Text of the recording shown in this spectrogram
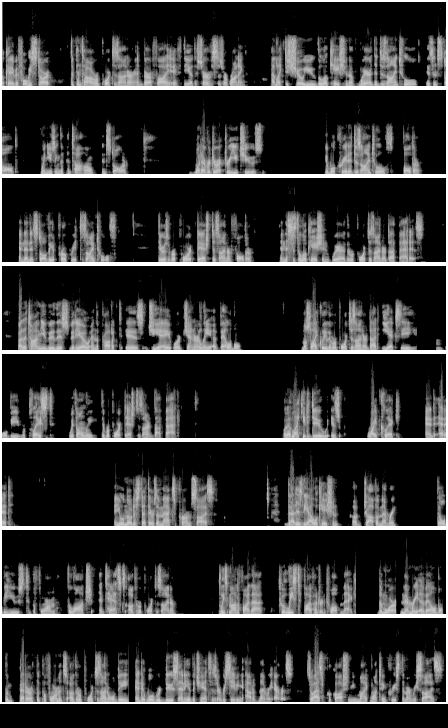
Okay, before we start the Pentaho Report Designer and verify if the other services are running, I'd like to show you the location of where the design tool is installed when using the Pentaho installer. Whatever directory you choose, it will create a design tools folder and then install the appropriate design tools. There is a report-designer folder, and this is the location where the report-designer.bat is. By the time you view this video and the product is GA or generally available, most likely the report-designer.exe will be replaced with only the report-designer.bat. What I'd like you to do is right-click and edit, and you'll notice that there's a max perm size. That is the allocation of Java memory that will be used to perform the launch and tasks of the report designer please modify that to at least 512 meg. The more memory available, the better the performance of the report designer will be, and it will reduce any of the chances of receiving out of memory errors. So as a precaution, you might want to increase the memory size.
